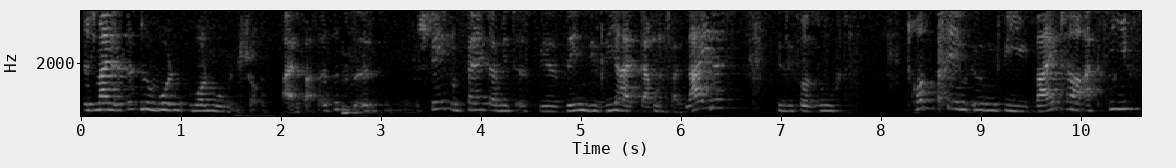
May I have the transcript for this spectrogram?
ich meine, es ist eine One- One-Woman-Show einfach. Es, ist, es steht und fällt damit, dass wir sehen, wie sie halt darunter leidet, wie sie versucht, trotzdem irgendwie weiter aktiv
